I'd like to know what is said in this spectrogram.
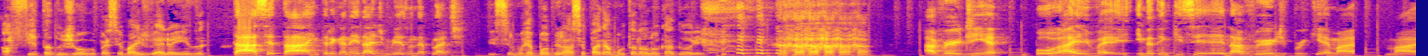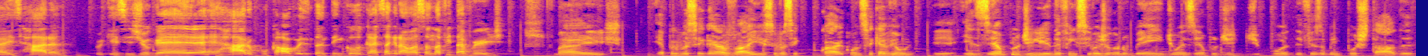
a fita do jogo, para ser mais velho ainda. Tá, você tá entregando a idade mesmo, né, Plat? E se não rebobinar, você paga multa na locadora, hein? a verdinha, pô, aí vai, ainda tem que ser na verde, porque é mais, mais rara. Porque esse jogo é, é raro pro Cowboys, então tem que colocar essa gravação na fita verde. Mas é para você gravar isso, você, quando você quer ver um é, exemplo de linha defensiva jogando bem, de um exemplo de, de pô, defesa bem postada,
